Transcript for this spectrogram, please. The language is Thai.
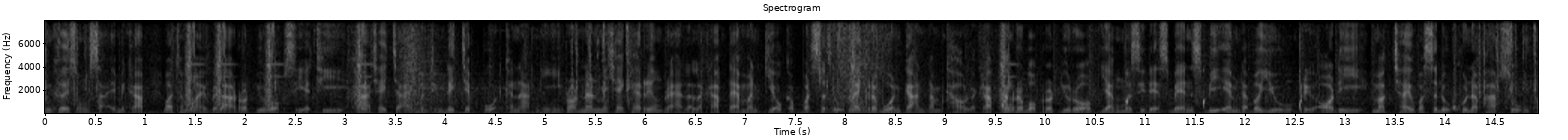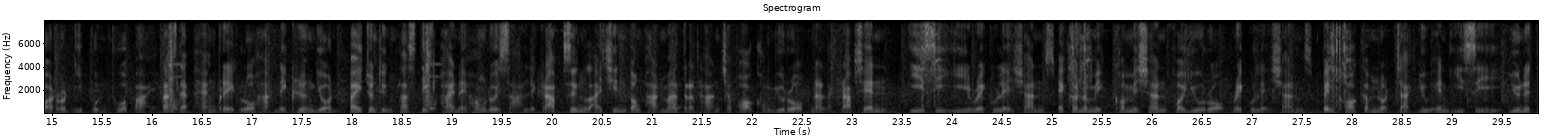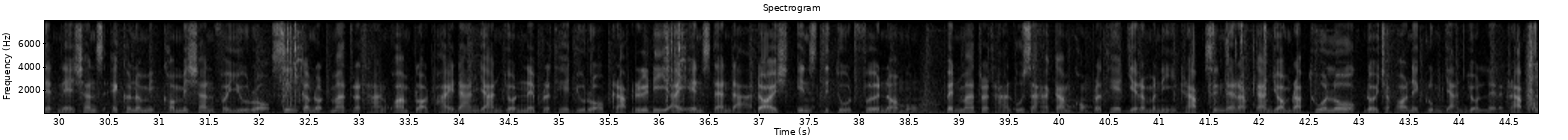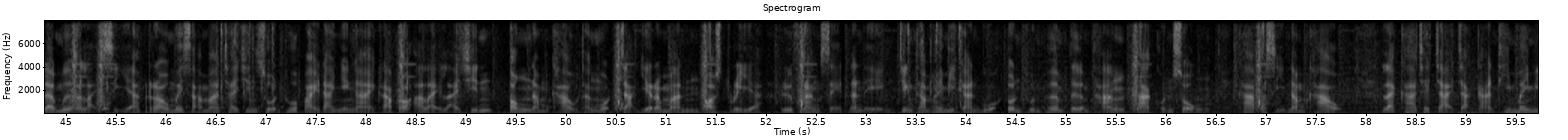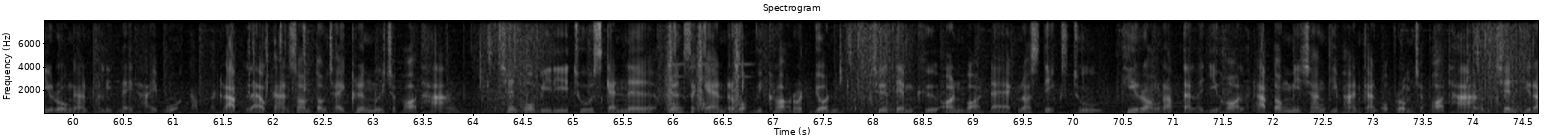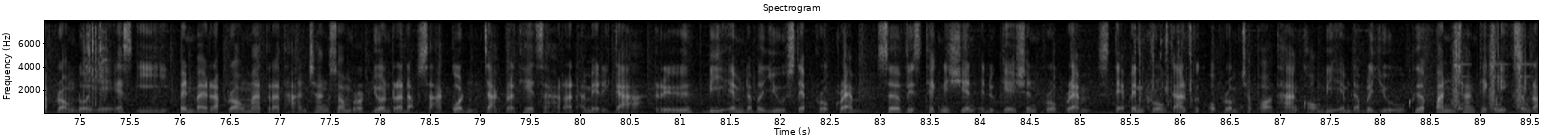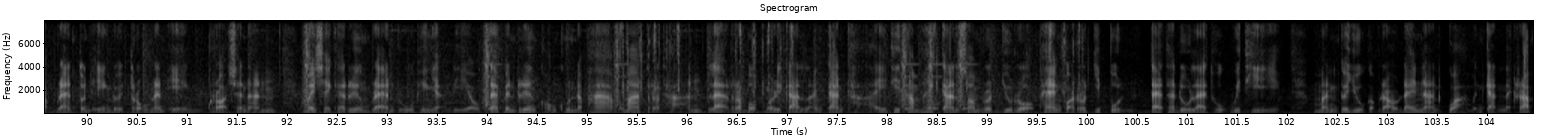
คุณเคยสงสัยไหมครับ ว่าทำไมเวลารถยุโรปเสียที ค่าใช้จ่ายมันถึงได้เจ็บปวดขนาดนี้ เพราะนั่นไม่ใช่แค่เรื่องแบรนด์แล้วล่ะครับ แต่มันเกี่ยวกับวัสดุและกระบวนการนำเข้าแหละครับ ทั้งระบบรถยุโรปอย่าง Mercedes-Benz BMW หรือ Audi มักใช้วัสดุคุณภาพสูงกว่ารถญี่ปุ่นทั่วไป ตั้งแต่แผงเบรกโลหะในเครื่องยนต์ ไปจนถึงพลาสติกภายในห้องโดยสารเลยครับ ซึ่งหลายชิ้นต้องผ่านมาตรฐานเฉพาะของยุโรปนั่นแหละครับ เช่น ECE Regulations Economic Commission for Europe Regulations เป็นข้อกำหนดจาก UNEC United Nations Economic Commission for Europe ซึ่งกำหนดมาตรฐานความปลอดภัยด้านยานยนต์ในประเทศยุโรปครับ หรือ DIN Standard Deutsch Institut für Normung เป็นมาตรฐานอุตสาหกรรมของประเทศเยอรมนีครับ ซึ่งได้รับการยอมรับทั่วโลก โดยเฉพาะในกลุ่มยานยนต์เลยละครับ แล้วเมื่ออะไหล่เสีย เราไม่สามารถใช้ชิ้นส่วนทั่วไปได้ง่ายๆครับ เพราะอะไหล่หลายชิ้นต้องนำเข้าทั้งหมดจากเยอรมันออสเตรีย หรือฝรั่งเศสนั่นเอง จึงทำให้มีการบวกต้นทุนเพิ่มเติมทั้งค่าขนส่ง ค่าภาษีนำเข้า และค่าใช้จ่ายจากการที่ไม่มีโรงงานผลิตในไทยบวกกับนะครับ แล้วการซ่อมต้องใช้เครื่องมือเฉพาะทาง เช่น OBD2 Scanner เครื่องสแกนระบบวิเคราะห์รถยนต์ ชื่อเต็มคือ Onboard Diagnostics Tool ที่รองรับแต่ละยี่ห้อล่ะครับ ต้องมีช่างที่ผ่านการอบรมเฉพาะทาง เช่นที่รับรองโดย ASE เป็นใบรับรองมาตรฐานช่างซ่อมรถยนต์ระดับสากล จากประเทศสหรัฐอเมริกา หรือ BMW Step Program Service Technician Education Program Step เป็นโครงการฝึกอบรมเฉพาะทางของ BMW เพื่อปั้นช่างเทคนิคสำหรับแบรนด์ตนเองโดยตรงนั่นเอง เพราะฉะนั้นไม่ใช่แค่เรื่องแบรนด์หรูเพียงอย่างเดียวแแต่เป็นเรื่องของคุณภาพมาตรฐาน และระบบบริการหลังการขายที่ทำให้การซ่อมรถยุโรปแพงกว่ารถญี่ปุ่น แต่ถ้าดูแลถูกวิธี มันก็อยู่กับเราได้นานกว่าเหมือนกันนะครับ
